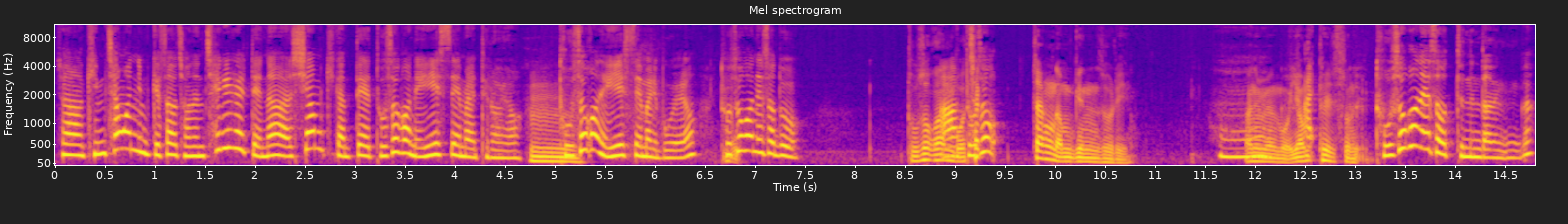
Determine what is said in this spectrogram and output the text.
자, 김창원님께서 저는 책 읽을 때나 시험 기간 때 도서관 ASMR 들어요. 음, 도서관 ASMR이 뭐예요? 도서관에서도 도서관 아, 뭐 도서- 책장 넘기는 소리 어, 아니면 뭐 연필 소리 도서관에서 듣는다는 건가?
